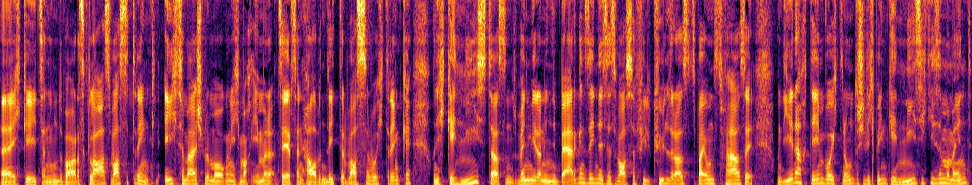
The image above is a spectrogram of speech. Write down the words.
äh, ich gehe jetzt ein wunderbares Glas Wasser trinken. Ich zum Beispiel morgen, ich mache immer zuerst einen halben Liter Wasser, wo ich trinke und ich genieße das. Und wenn wir dann in den Bergen sind, ist das Wasser viel kühler als bei uns zu Hause. Und je nachdem, wo ich dann unterschiedlich bin, genieße ich diesen Moment.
